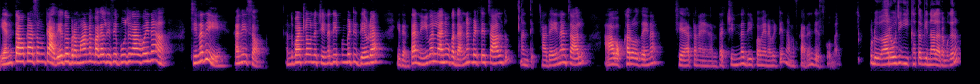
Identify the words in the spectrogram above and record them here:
ఎంత అవకాశం ఉంటే అదేదో బ్రహ్మాండం పగలు తీసే పూజ కాకపోయినా చిన్నది కనీసం. అందుబాటులో ఉన్న చిన్న దీపం పెట్టి దేవుడా ఇదంతా నీ వల్ల అని ఒక దండం పెడితే చాలదు. అంతే. అదైనా చాలు. ఆ ఒక్క రోజైనా చేతనైనంత చిన్న దీపమైనా పెట్టి నమస్కారం చేసుకోమని. ఇప్పుడు ఆ రోజు ఈ కథ వినాలా రమ్మగారు?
